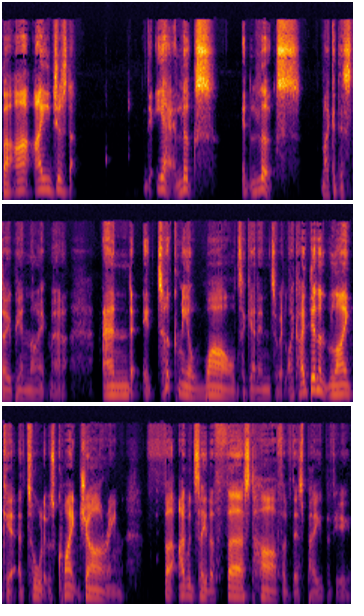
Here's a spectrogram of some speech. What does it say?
But I, I just, yeah, it looks, it looks like a dystopian nightmare. And it took me a while to get into it. Like I didn't like it at all. It was quite jarring for I would say the first half of this pay per view.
